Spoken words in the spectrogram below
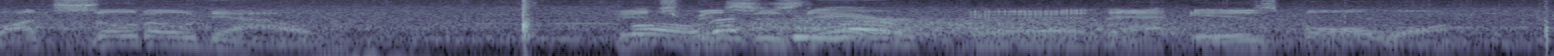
Juan Soto now. Pitch misses there, and that is ball one.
